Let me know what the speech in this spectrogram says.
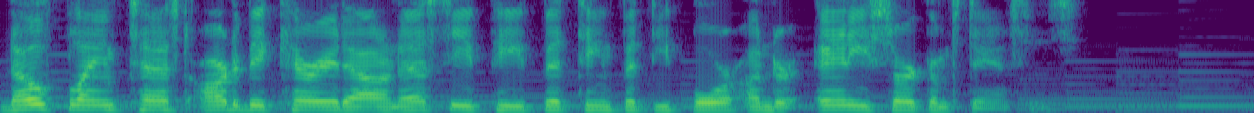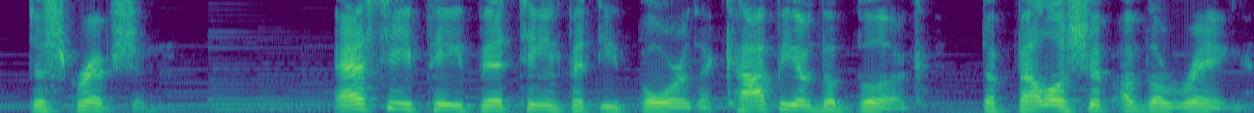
No flame tests are to be carried out on SCP-1554 under any circumstances. Description: SCP-1554 is a copy of the book The Fellowship of the Ring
